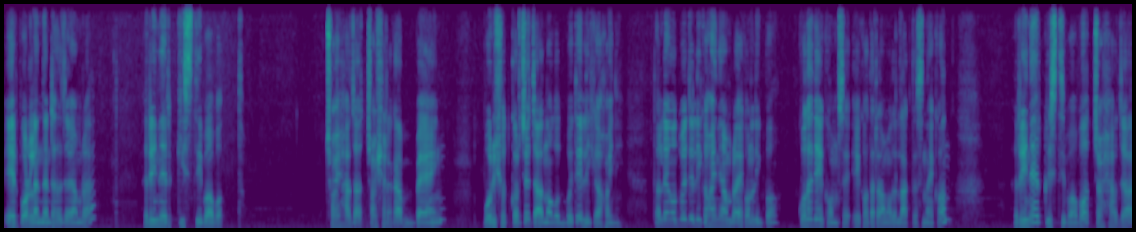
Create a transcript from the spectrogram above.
এরপর লেনদেনটাতে যাই আমরা। ঋণের কিস্তি বাবদ। ছয় হাজার ছয়শো টাকা ব্যাংক পরিশোধ করছে, যা নগদ বইতে লেখা হয়নি। তাহলে নগদ বইতে লেখা হয়নি, আমরা এখন লিখব কোথা থেকে কমছে? এই কথাটা আমাদের লাগতেছে না এখন। ঋণের কিস্তি বাবদ ছয় হাজার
